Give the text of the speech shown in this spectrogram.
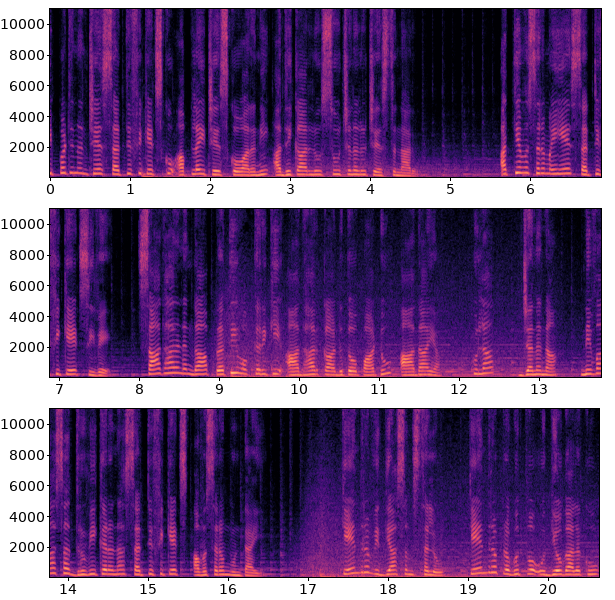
ఇప్పటి నుంచే సర్టిఫికేట్స్కు అప్లై చేసుకోవాలని అధికారులు సూచనలు చేస్తున్నారు. అత్యవసరమయ్యే సర్టిఫికేట్స్ ఇవే. సాధారణంగా ప్రతి ఒక్కరికి ఆధార్ కార్డుతో పాటు ఆదాయ కుల జనన నివాస ధృవీకరణ సర్టిఫికేట్స్ అవసరం ఉంటాయి. కేంద్ర విద్యాసంస్థలు కేంద్ర ప్రభుత్వ ఉద్యోగాలకు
